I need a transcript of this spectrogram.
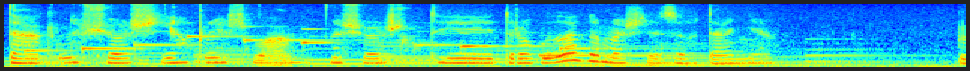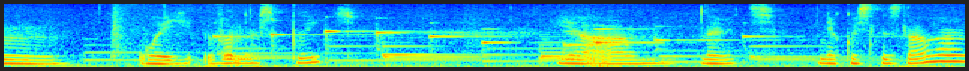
Так, ну що ж, я прийшла. Ну що ж, ти доробила домашнє завдання? М, Ой, вона спить. Я навіть якось не знала,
